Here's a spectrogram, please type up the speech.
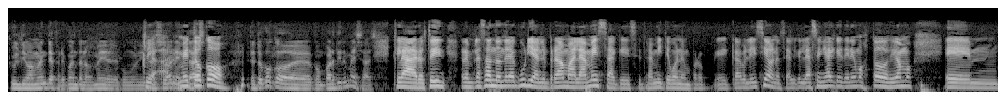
que últimamente frecuenta los medios de comunicación. Claro, me estás- tocó. Te tocó co- eh, compartir mesas. Claro, estoy reemplazando a Andrea Curia en el programa La Mesa, que se transmite, bueno, por eh, cablevisión, o sea, la señal que tenemos todos, digamos, eh,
